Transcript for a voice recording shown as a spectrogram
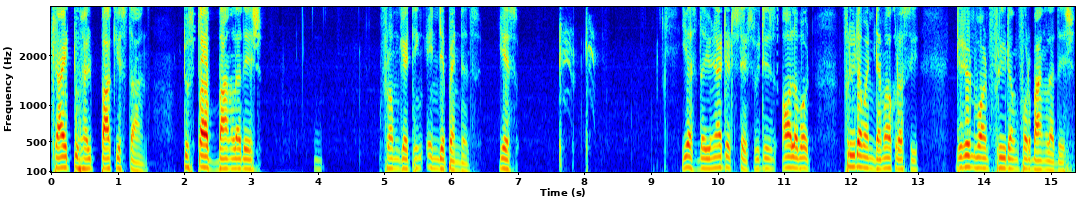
tried to help Pakistan to stop Bangladesh from getting independence. Yes. yes, the United States, which is all about freedom and democracy, didn't want freedom for Bangladesh.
